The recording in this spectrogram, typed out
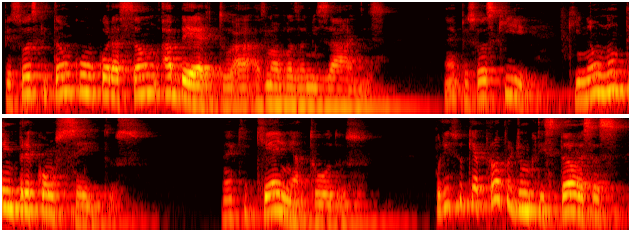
pessoas que estão com o coração aberto às novas amizades, né? pessoas que, que não, não têm preconceitos, né? que querem a todos, por isso que é próprio de um cristão essas,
